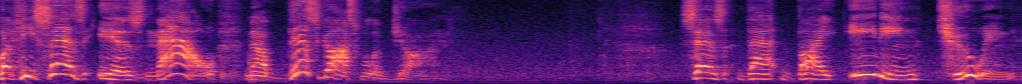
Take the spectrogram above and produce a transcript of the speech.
what he says is now, now this Gospel of John says that by eating, chewing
